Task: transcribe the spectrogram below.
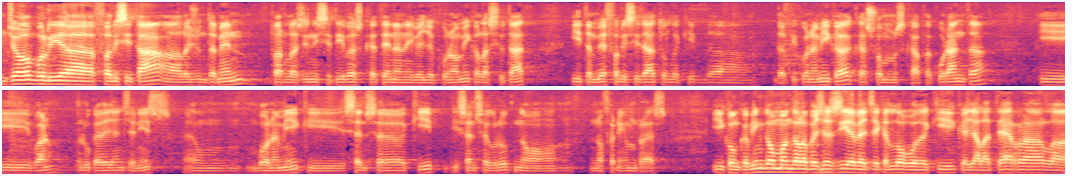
Jo volia felicitar a l'Ajuntament per les iniciatives que tenen a nivell econòmic a la ciutat i també felicitar tot l'equip de, de Pico una mica, que som cap a 40 i bueno, el que deia en Genís, un bon amic i sense equip i sense grup no, no faríem res. I com que vinc del món de la pagesia veig aquest logo d'aquí, que hi ha la terra, la,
